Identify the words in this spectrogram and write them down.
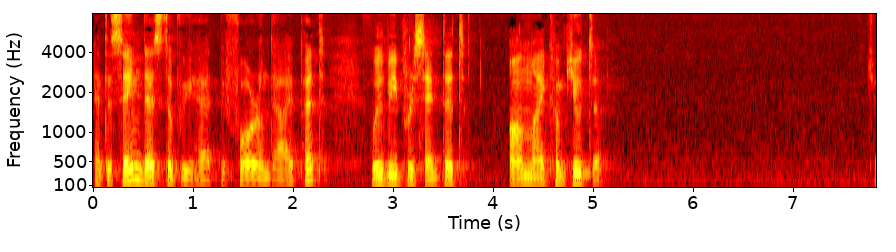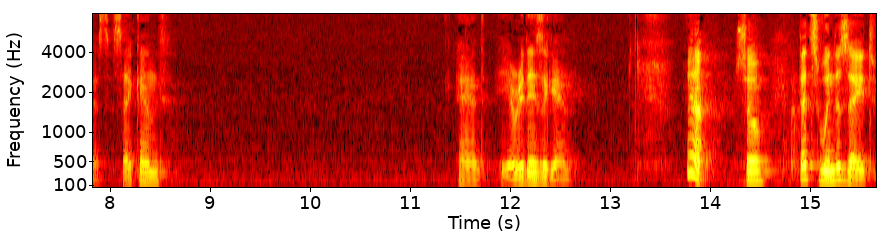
And the same desktop we had before on the iPad will be presented on my computer. Just a second. And here it is again. Yeah, so that's Windows 8,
